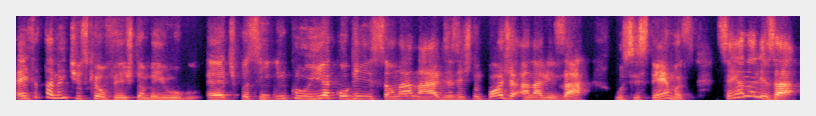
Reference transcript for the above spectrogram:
é, exatamente isso que eu vejo também, Hugo. É tipo assim, incluir a cognição na análise. A gente não pode analisar os sistemas sem analisar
